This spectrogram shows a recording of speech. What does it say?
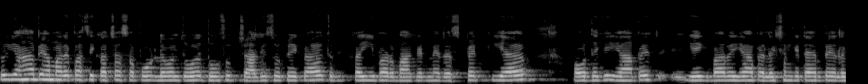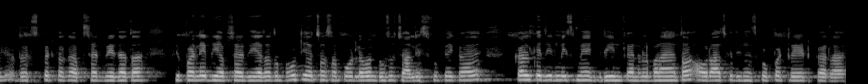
तो यहाँ पर हमारे पास एक अच्छा सपोर्ट लेवल जो है, दो सौ का है, जो कि कई बार मार्केट ने रेस्पेक्ट किया है। और देखिए, यहाँ पे एक बार यहाँ पे इलेक्शन के टाइम पे रेस्पेक्ट करके अपसाइड भेजा था, फिर पहले भी अपसाइड दिया था तो बहुत ही अच्छा सपोर्ट लेवल दो सौ चालीस चालीस रुपये का है। कल के दिन में इसमें ग्रीन कैंडल बनाया था और आज के दिन इसके ऊपर ट्रेड कर रहा है।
